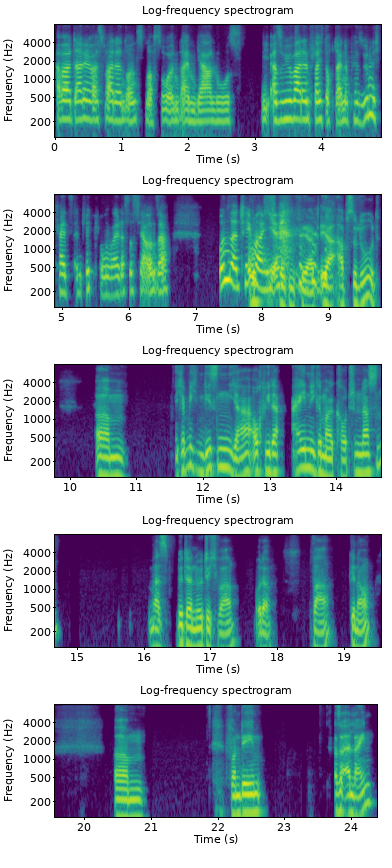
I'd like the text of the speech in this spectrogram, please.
Aber Daniel, was war denn sonst noch so in deinem Jahr los? Also wie war denn vielleicht auch deine Persönlichkeitsentwicklung? Weil das ist ja unser, unser Thema hier. Steckenpferd. Ja, absolut. Ähm, ich habe mich in diesem Jahr auch wieder einige Mal coachen lassen, was bitter nötig war oder war, genau. Ähm, von dem, also allein,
